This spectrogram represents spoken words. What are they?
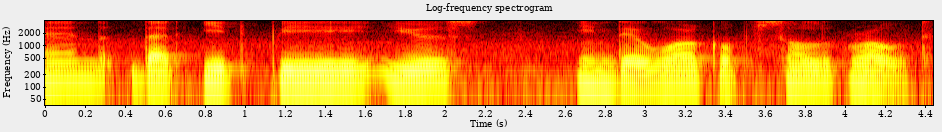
end that it be used in the work of soul growth.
